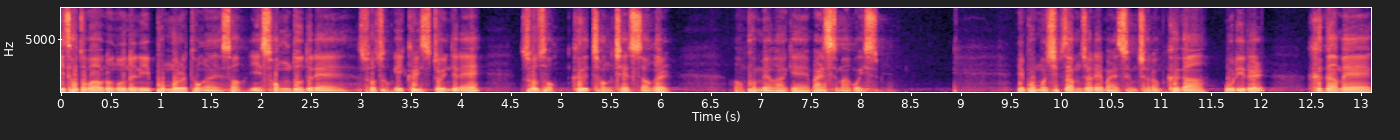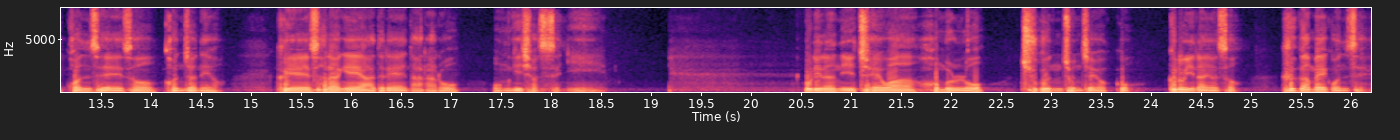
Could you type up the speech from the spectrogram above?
이 사도 바울은 오늘 이 본문을 통해서 이 성도들의 소속, 이 그리스도인들의 소속, 그 정체성을 어, 분명하게 말씀하고 있습니다. 이 본문 13절의 말씀처럼 그가 우리를 흑암의 권세에서 건져내어 그의 사랑의 아들의 나라로 옮기셨으니 우리는 이 죄와 허물로 죽은 존재였고 그로 인하여서 흑암의 권세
